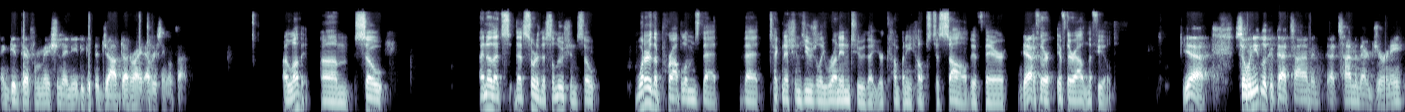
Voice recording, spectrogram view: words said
and get the information they need to get the job done right every single time. I love it. Um, so I know that's that's sort of the solution. So what are the problems that that technicians usually run into that your company helps to solve if they're yeah. if they're if they're out in the field? Yeah. So when you look at that time and that time in their journey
